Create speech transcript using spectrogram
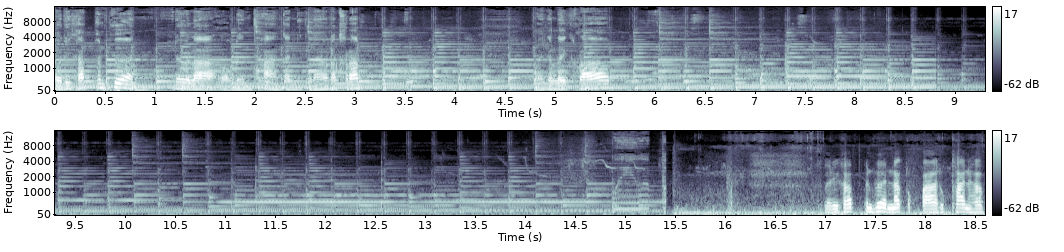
สวัสดีครับเพื่อนๆ ได้เวลาออกเดินทางกันอีกแล้วนะครับ ไปกันเลยครับสวัสดีครับเพื่อนๆนักตกปลาทุกท่านครับ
